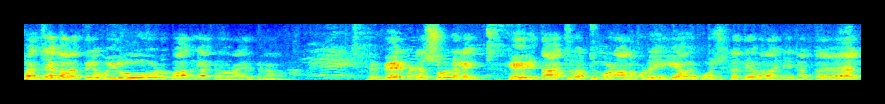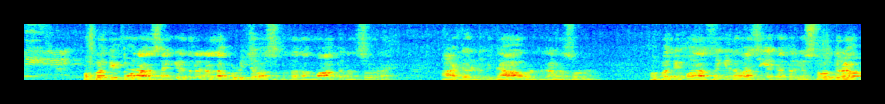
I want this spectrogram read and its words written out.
பஞ்ச காலத்தில் உயிரோடு பாதுகாக்கிறவராக இருக்கிறார் எப்பேற்பட்ட சூழ்நிலை கேரி தாற்று வற்று போனாலும் கூட எலியாவை போஷித்த தேவனாகிய கர்த்தர் முப்பத்தி மூணாம் சங்கீதத்தில் நல்லா பிடிச்ச வசனத்தை நான் மாற்ற நான் சொல்கிறேன் ஆண்டவருக்கு ஞாபகப்படுத்தினால சொல்கிறேன் முப்பத்தி மூணாம் சங்கீத வாசிக்க கர்த்தருக்கு ஸ்தோத்திரம்.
